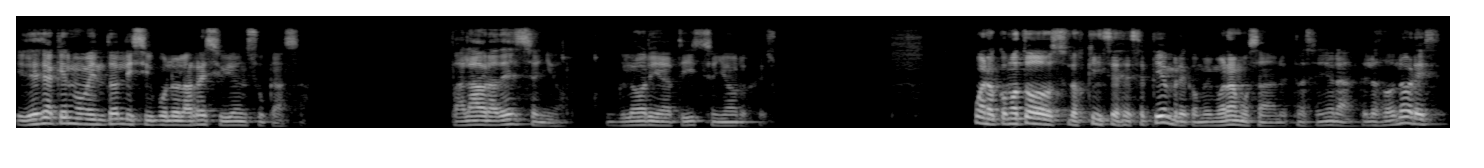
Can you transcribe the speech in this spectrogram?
Y desde aquel momento el discípulo la recibió en su casa. Palabra del Señor. Gloria a ti, Señor Jesús. Bueno, como todos los 15 de septiembre conmemoramos a Nuestra Señora de los Dolores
